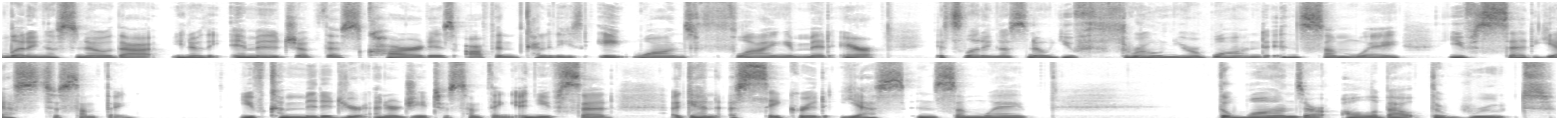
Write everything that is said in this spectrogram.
letting us know that, you know, the image of this card is often kind of these eight wands flying in midair. It's letting us know you've thrown your wand in some way. You've said yes to something. You've committed your energy to something and you've said, again, a sacred yes in some way. The wands are all about the root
